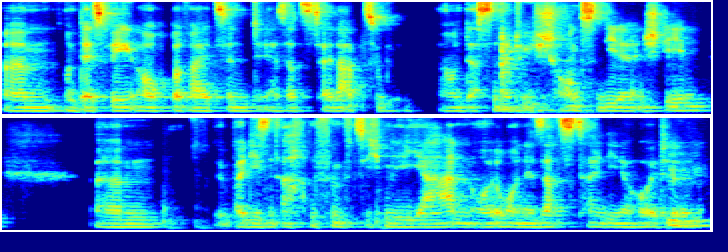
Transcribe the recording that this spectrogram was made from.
ähm, und deswegen auch bereit sind, Ersatzteile abzugeben. Und das sind natürlich Chancen, die da entstehen. Ähm, bei diesen 58 Milliarden Euro an Ersatzteilen, die da heute mhm.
